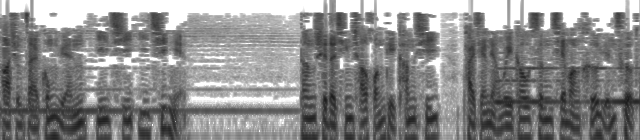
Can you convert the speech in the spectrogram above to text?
发生在公元一七一七年。当时的清朝皇帝康熙派遣两位高僧前往河源测图，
